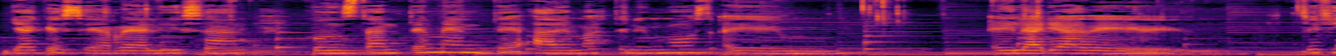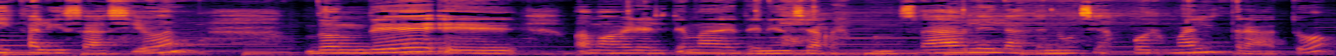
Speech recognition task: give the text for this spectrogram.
ya que se realizan constantemente. Además tenemos em, el área de, fiscalización, donde eh, vamos a ver el tema de tenencia responsable, las denuncias por maltrato,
